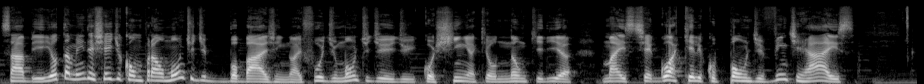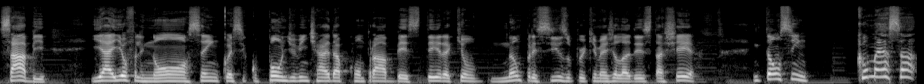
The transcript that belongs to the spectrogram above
Sabe? E eu também deixei de comprar um monte de bobagem no iFood, um monte de, de coxinha que eu não queria, mas chegou aquele cupom de 20 reais, sabe? E aí eu falei, nossa, hein, com esse cupom de 20 reais dá pra comprar uma besteira que eu não preciso porque minha geladeira está cheia. Então, assim, começa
